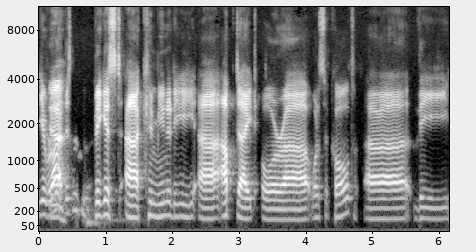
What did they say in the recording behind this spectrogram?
You're right. Yeah. This is the biggest uh, community uh, update, or uh, what is it called? Uh, the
